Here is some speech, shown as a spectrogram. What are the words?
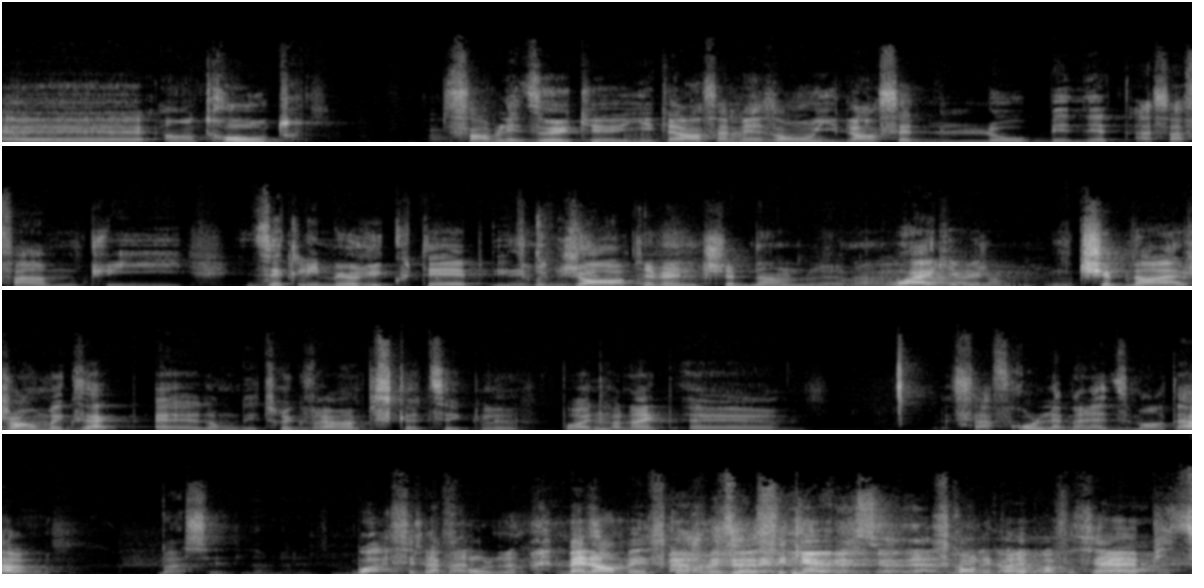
Euh, entre autres, semblait dire qu'il était dans sa maison, il lançait de l'eau bénite à sa femme, puis il disait que les murs écoutaient, puis des, trucs du genre. Qu'il y avait une chip dans, le, dans, Ouais, dans qu'il y la avait jambe. une chip dans la jambe, exact. Euh, donc des trucs vraiment psychotiques, là, pour être Mhm. honnête. Euh, ça frôle la maladie mentale. Ben, c'est de la maladie. Ouais, c'est de la la Mais non, mais ce que Ben, je veux dire, c'est que. Parce qu'on n'est pas des professionnels, puis tu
